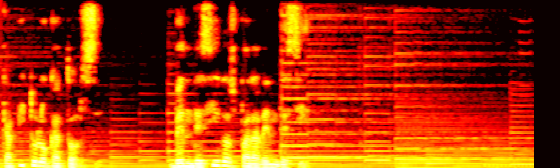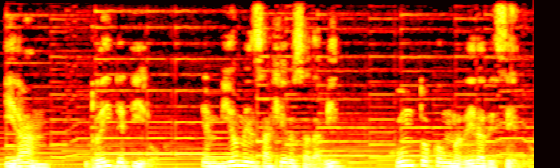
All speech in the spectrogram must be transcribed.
capítulo 14. Bendecidos para bendecir. Irán, rey de Tiro, envió mensajeros a David junto con madera de cedro,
